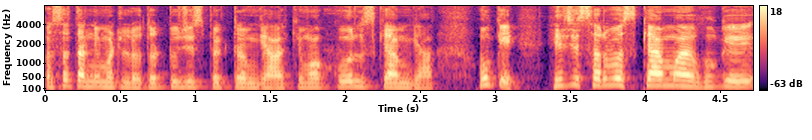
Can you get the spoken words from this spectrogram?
असं त्यांनी म्हटलं होतं. टू जी स्पेक्ट्रम घ्या किंवा कोल स्कॅम घ्या. ओके हे जे सर्व स्कॅम वगैरे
